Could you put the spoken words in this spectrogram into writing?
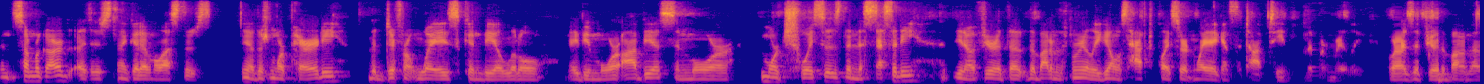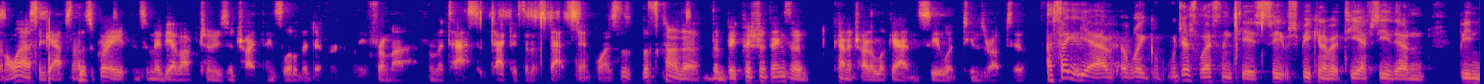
in some regard. I just think at MLS there's you know there's more parity. The different ways can be a little maybe more obvious and more more choices than necessity. You know, if you're at the, the bottom of the Premier League, you almost have to play a certain way against the top team in the Premier League. Whereas if you're at the bottom of the MLS, the gap's not as great, and so maybe you have opportunities to try things a little bit differently from a from a tactic, tactics and a stats standpoint. So that's kind of the the big picture things that kind of try to look at and see what teams are up to. I think yeah, like just listening to you speaking about TFC there and being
